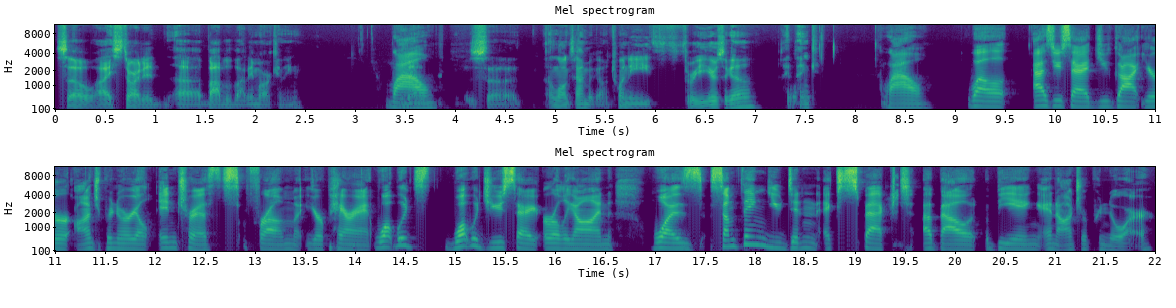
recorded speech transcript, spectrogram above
so I started uh, Bob Abadi Marketing. Wow, it was uh, a long time ago, twenty three years ago, I think. Wow. Well, as you said, you got your entrepreneurial interests from your parent. What would what would you say early on was something you didn't expect about being an entrepreneur?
